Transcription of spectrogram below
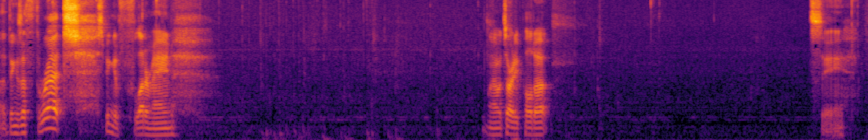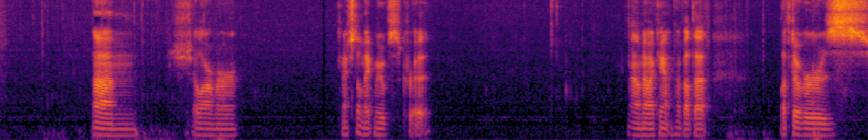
That thing's a threat. Speaking of Flutter Mane. Oh, it's already pulled up. Let's see. Um, shell armor. Can I still make moves crit? Oh no, I can't. How about that? Leftovers.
